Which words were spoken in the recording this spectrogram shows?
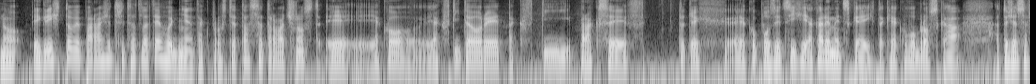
No, i když to vypadá, že 30 let je hodně, tak prostě ta setrvačnost i jako jak v té teorii, tak v té praxi, v těch jako pozicích i akademických, tak je jako obrovská. A to, že se v,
